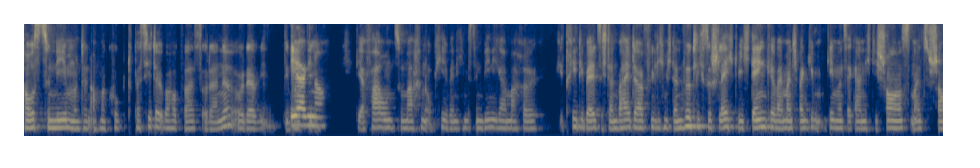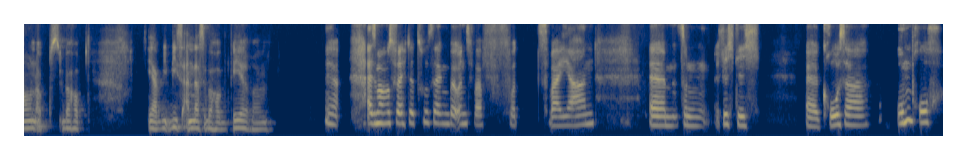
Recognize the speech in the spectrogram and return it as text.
rauszunehmen und dann auch mal guckt, passiert da überhaupt was oder ne? Oder wie ja, genau. die, die Erfahrung zu machen, okay, wenn ich ein bisschen weniger mache, dreht die Welt sich dann weiter, fühle ich mich dann wirklich so schlecht, wie ich denke, weil manchmal geben, geben wir uns ja gar nicht die Chance, mal zu schauen, ob es überhaupt, ja, wie, wie es anders überhaupt wäre. Ja, also man muss vielleicht dazu sagen, bei uns war vor zwei Jahren ähm, so ein richtig äh, großer Umbruch,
